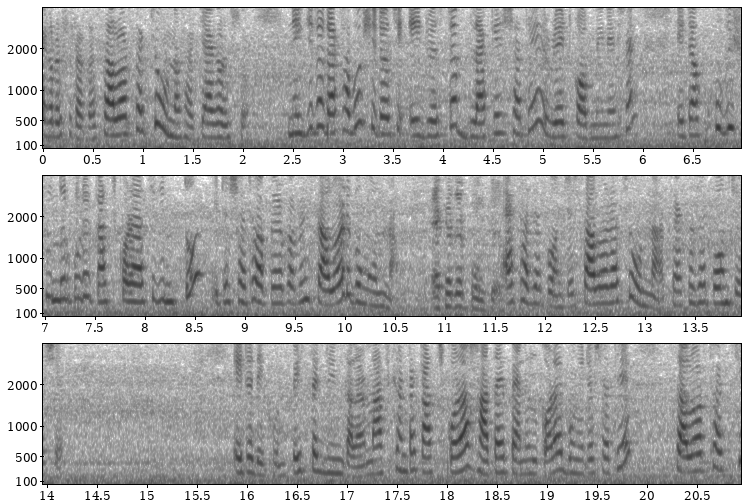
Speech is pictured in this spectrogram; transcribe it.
এগারোশো টাকা। সালোয়ার থাকছে ওড়না থাকছে এগারোশো। নেক্সট যেটা দেখাবো সেটা হচ্ছে এই ড্রেসটা ব্ল্যাকের সাথে রেড কম্বিনেশন এটা খুবই সুন্দর করে কাজ করা আছে কিন্তু এটার সাথে আপনারা পাবেন সালোয়ার এবং ওড়না। এক হাজার পঞ্চাশ। সালোয়ার আছে ওড়না আছে এক হাজার পঞ্চাশে এটা দেখুন পেস্তা গ্রিন কালার। মাঝখানটা কাজ করা হাতায় প্যানেল করা এবং এটার সাথে সালোয়ার থাকছে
